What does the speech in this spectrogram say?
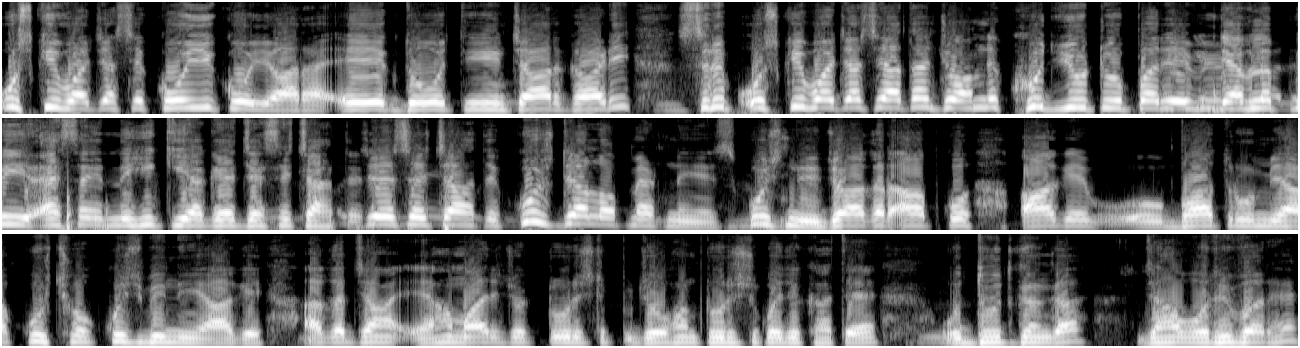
उसकी वजह से कोई कोई आ रहा है। एक दो तीन चार गाड़ी सिर्फ़ उसकी वजह से आता है जो हमने खुद यूट्यूब पर ये डेवलप भी ऐसा नहीं किया गया जैसे चाहते। जैसे चाहते। कुछ डेवलपमेंट नहीं है कुछ नहीं। जो अगर आपको आगे बाथरूम या कुछ हो कुछ भी नहीं आगे। अगर जहाँ हमारे जो टूरिस्ट जो हम टूरिस्ट को दिखाते हैं वो दूध गंगा जहाँ वो रिवर है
